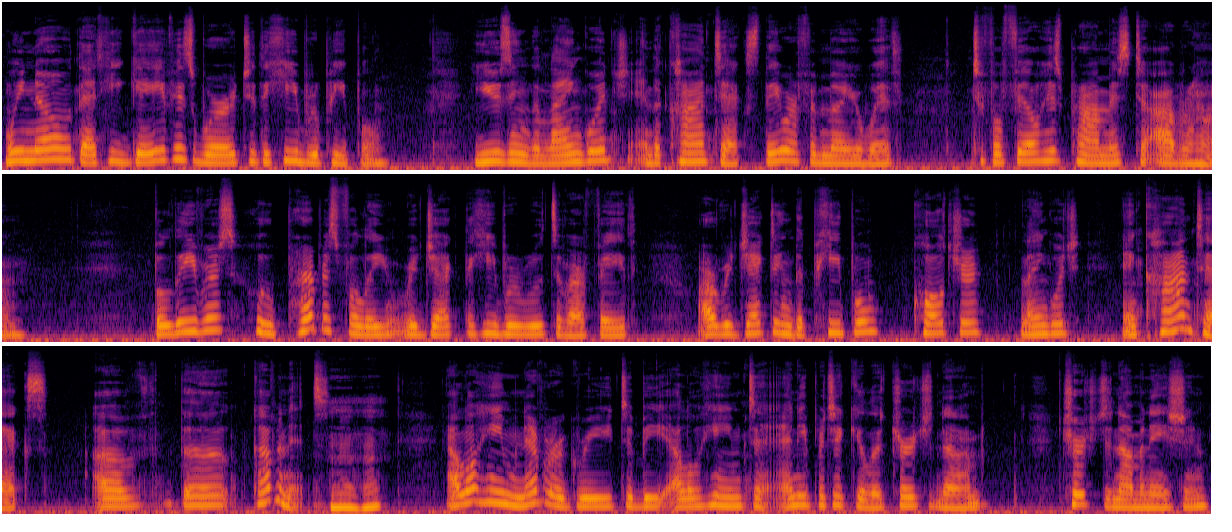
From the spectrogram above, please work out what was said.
We know that He gave His word to the Hebrew people, using the language and the context they were familiar with to fulfill His promise to Abraham. Believers who purposefully reject the Hebrew roots of our faith are rejecting the people, culture, language, and context of the covenants. Mm-hmm. Elohim never agreed to be Elohim to any particular church, denom- church denomination,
